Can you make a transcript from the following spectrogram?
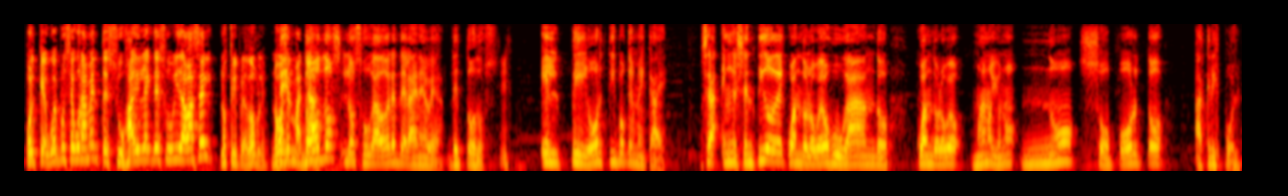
porque Westbrook seguramente su highlight de su vida va a ser los triple dobles, no va a de ser más nada. todos los jugadores de la NBA, de todos, el peor tipo que me cae. O sea, en el sentido de cuando lo veo jugando, cuando lo veo, mano, yo no, no soporto a Chris Paul.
